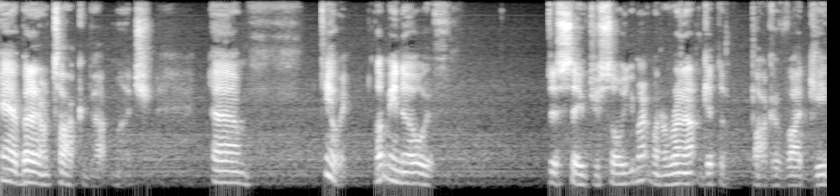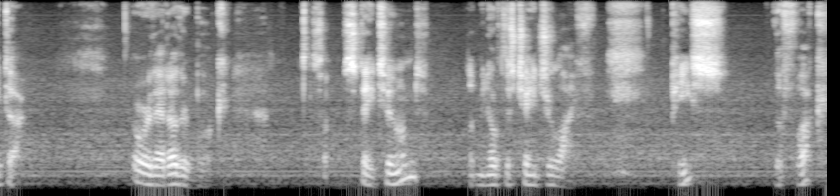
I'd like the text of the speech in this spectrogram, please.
Yeah, but I don't talk about much. Um, anyway, let me know if this saved your soul. You might want to run out and get the Bhagavad Gita or that other book. So stay tuned. Let me know if this changed your life. Peace, the fuck,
